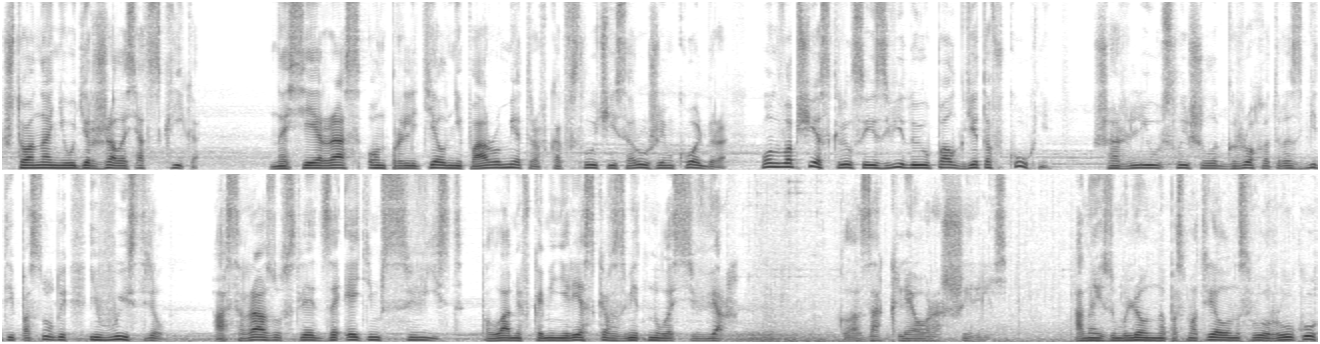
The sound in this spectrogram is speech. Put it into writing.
что она не удержалась от вскрика. На сей раз он пролетел не пару метров, как в случае с оружием Кольбера — он вообще скрылся из виду и упал где-то в кухне. Шарли услышала грохот разбитой посуды и выстрел, а сразу вслед за этим свист. Пламя в камине резко взметнулось вверх. Глаза Клео расширились. Она изумленно посмотрела на свою руку,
